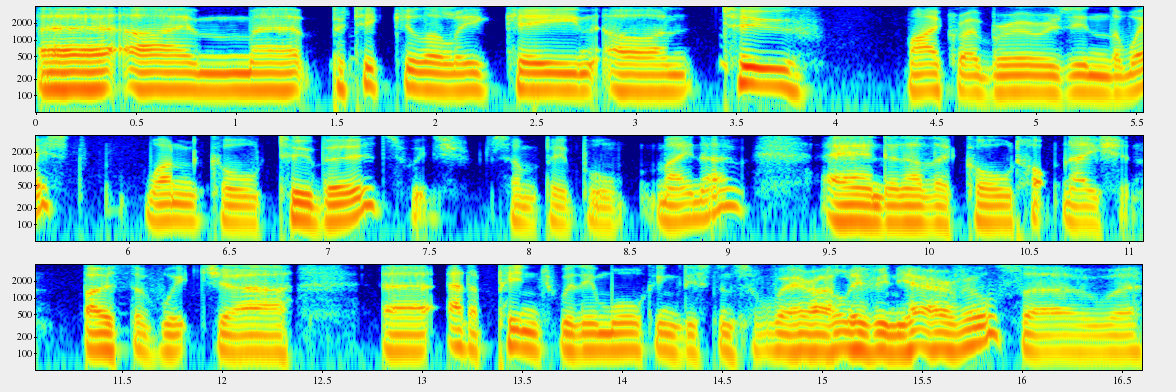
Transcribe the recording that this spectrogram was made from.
uh, I'm uh, particularly keen on two microbreweries in the West. One called Two Birds, which some people may know, and another called Hop Nation. Both of which are uh, at a pinch within walking distance of where I live in Yarraville. So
